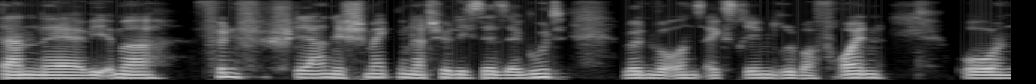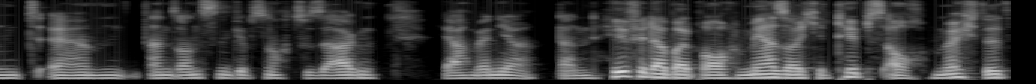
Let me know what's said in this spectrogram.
dann äh, wie immer fünf Sterne schmecken natürlich sehr, sehr gut. Würden wir uns extrem drüber freuen. Und ähm, ansonsten gibt es noch zu sagen, ja, wenn ihr dann Hilfe dabei braucht, mehr solche Tipps auch möchtet,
